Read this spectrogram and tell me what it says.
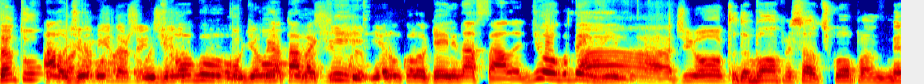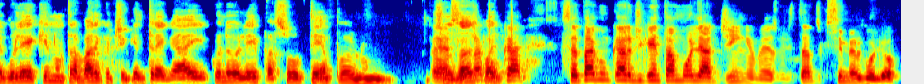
Tanto ah, o, o Diogo, da Argentina. O Diogo, o Diogo já estava aqui e eu não coloquei ele na sala. Diogo, bem-vindo. Ah, Diogo. Tudo bom, pessoal? Desculpa, mergulhei aqui num trabalho que eu tinha que entregar e quando eu olhei passou o tempo. Eu não... É, você, tá pode... cara, você tá com cara de quem tá molhadinho mesmo, de tanto que se mergulhou.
